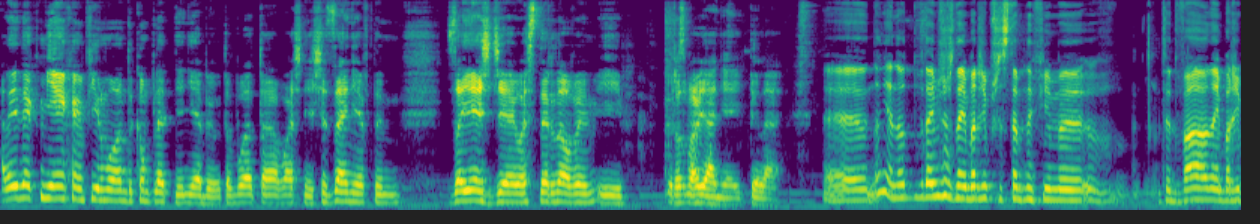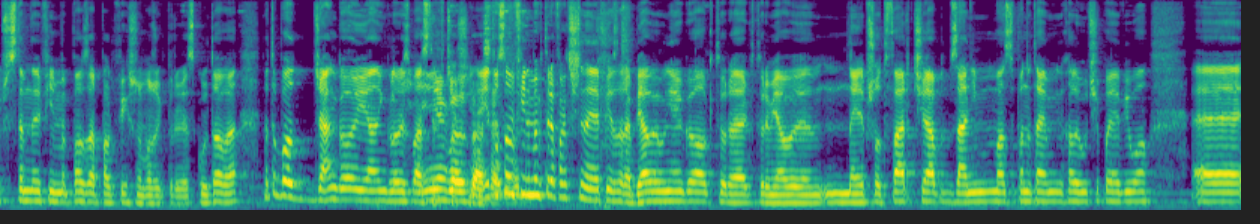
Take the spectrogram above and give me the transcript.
ale jednak miechem filmu on kompletnie nie był. To było to właśnie siedzenie w tym zajeździe westernowym i rozmawianie i tyle. E, no nie, no wydaje mi się, że najbardziej przystępne filmy, te dwa najbardziej przystępne filmy poza Pulp Fiction może, które jest kultowe, no to było Django i Inglourious Basterds I, wcześniej. I to są filmy, które faktycznie najlepiej zarabiały u niego, które, które miały najlepsze otwarcia, zanim Once Upon a Time Hollywood się pojawiło. E,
